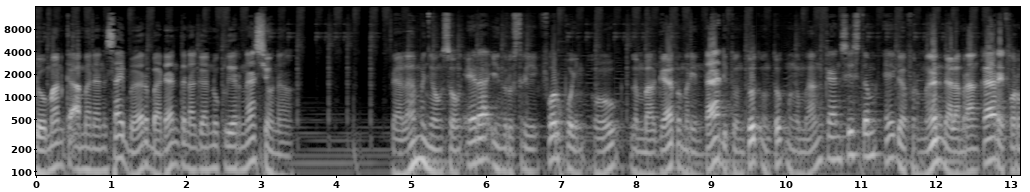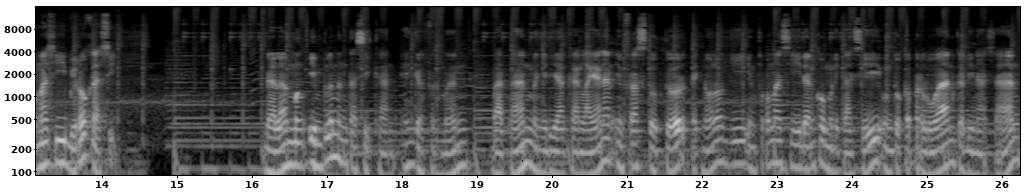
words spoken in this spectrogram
Pedoman Keamanan Cyber Badan Tenaga Nuklir Nasional. Dalam menyongsong era industri 4.0, lembaga pemerintah dituntut untuk mengembangkan sistem e-government dalam rangka reformasi birokrasi. Dalam mengimplementasikan e-government, Batan menyediakan layanan infrastruktur, teknologi, informasi, dan komunikasi untuk keperluan kedinasan,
